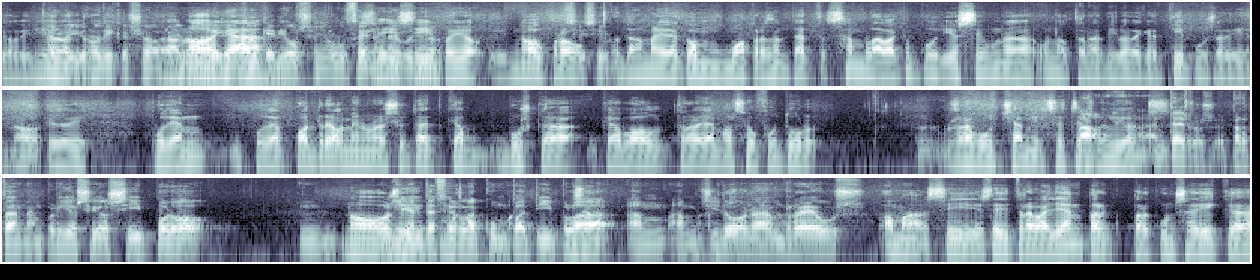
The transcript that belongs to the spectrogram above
jo diria... No, no, jo no dic això, no, eh? no, no, ja... el que diu el senyor Lucena. Sí, eh? sí, però, jo, no, però sí, sí. de la manera com m'ho ha presentat semblava que podria ser una, una alternativa d'aquest tipus, és a dir, no? És a dir, podem, podem, pot realment una ciutat que busca, que vol treballar amb el seu futur rebutjar 1.700 Val, milions? Entesos. Per tant, ampliació sí, però no, o sigui, hem de fer-la compatible amb, amb Girona, amb Reus... Home, sí, és a dir, treballem per, per aconseguir que,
